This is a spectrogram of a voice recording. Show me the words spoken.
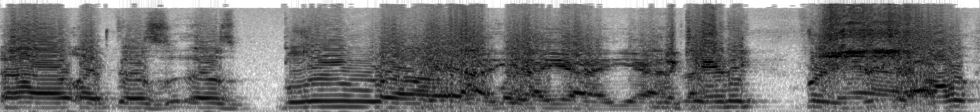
uh, like those those blue uh, Yeah, like, yeah, yeah, yeah. mechanic for his Yeah. towel.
